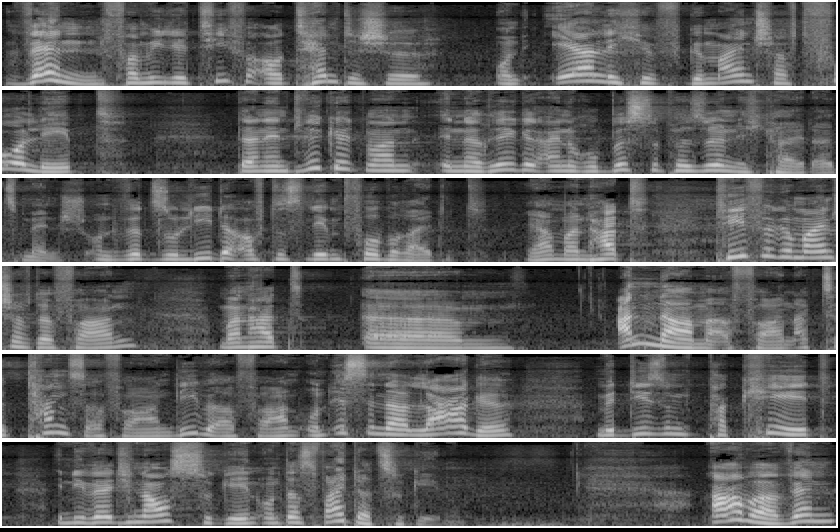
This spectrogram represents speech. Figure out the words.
Wenn Familie tiefe, authentische und ehrliche Gemeinschaft vorlebt, dann entwickelt man in der Regel eine robuste Persönlichkeit als Mensch und wird solide auf das Leben vorbereitet. Ja, man hat tiefe Gemeinschaft erfahren, man hat ähm, Annahme erfahren, Akzeptanz erfahren, Liebe erfahren und ist in der Lage, mit diesem Paket in die Welt hinauszugehen und das weiterzugeben. Aber wenn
